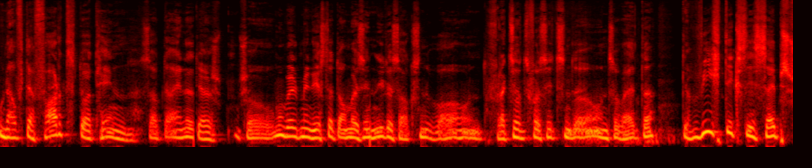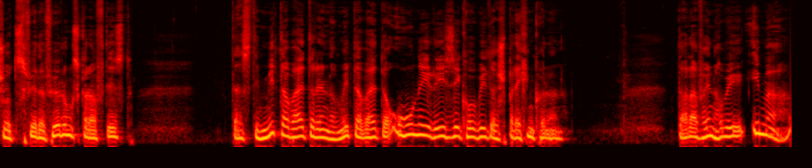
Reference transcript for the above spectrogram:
Und auf der Fahrt dorthin, sagt einer, der schon Umweltminister damals in Niedersachsen war und Fraktionsvorsitzender und so weiter, der wichtigste Selbstschutz für eine Führungskraft ist, dass die Mitarbeiterinnen und Mitarbeiter ohne Risiko widersprechen können. Daraufhin habe ich immer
